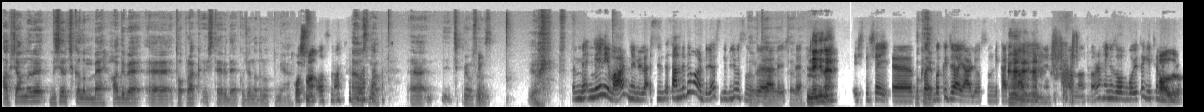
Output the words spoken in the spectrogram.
akşamları dışarı çıkalım be, hadi be e, toprak. İşte bir de kocanın adını unuttum ya. Osman. Osman. Ha Osman. Ee, çıkmıyor musunuz? Yok. Ne- Neni var. Neniler. Sizde, sende de vardır ya. Siz de biliyorsunuzdur Tabii, herhalde tabii, işte. tabii. Neni ne? İşte şey e, Bakıcı. ba- bakıcı ayarlıyorsun birkaç he. saatliğine. Ondan sonra henüz o boyuta geçemedim. Pahalıdır o.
